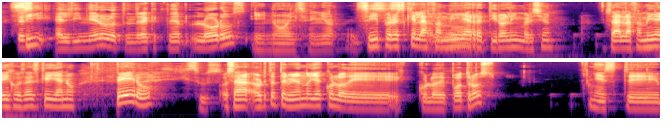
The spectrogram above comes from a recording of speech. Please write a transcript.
Entonces, Sí. el dinero lo tendrá que tener Loros y no el señor. Sí, pero es que la algo- familia retiró la inversión. O sea, la familia dijo, ¿sabes qué? Ya no. Pero Jesús. O sea, ahorita terminando ya con lo de con lo de Potros. Este,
